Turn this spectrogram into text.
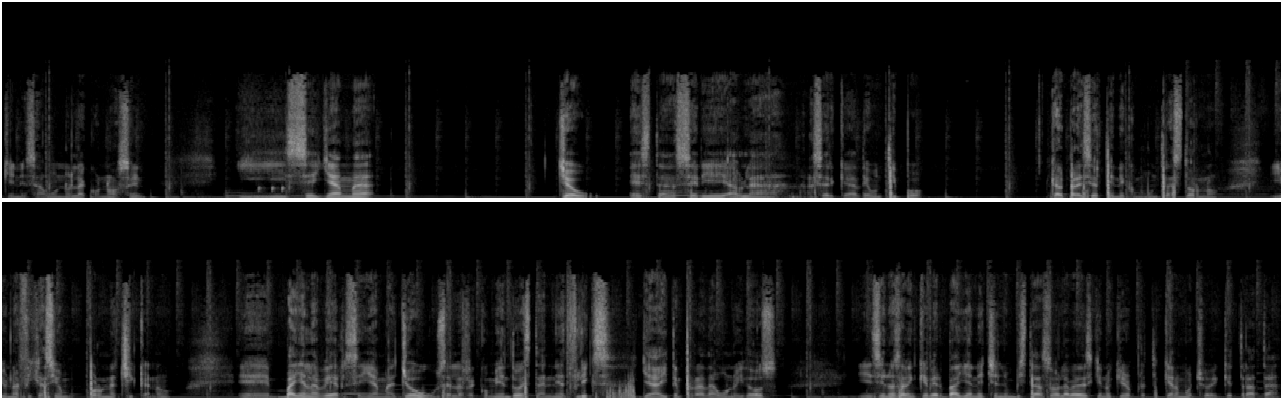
quienes aún no la conocen. Y se llama Joe. Esta serie habla acerca de un tipo que al parecer tiene como un trastorno y una fijación por una chica, ¿no? Eh, vayan a ver, se llama Joe, se las recomiendo, está en Netflix, ya hay temporada 1 y 2. Y si no saben qué ver, vayan, échenle un vistazo. La verdad es que no quiero platicar mucho de qué trata,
